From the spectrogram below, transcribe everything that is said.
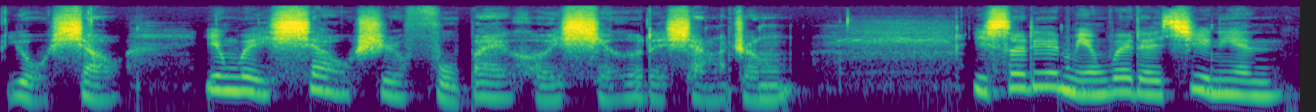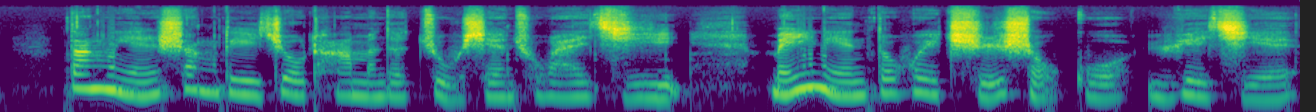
有效。”因为笑是腐败和邪恶的象征。以色列民为了纪念当年上帝救他们的祖先出埃及，每一年都会持守过逾越节，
